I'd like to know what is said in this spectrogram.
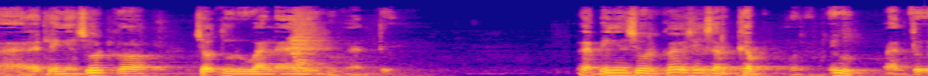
Nah, Pengen surga Cok turuan aja ngantu Lek pengen surga ya sing sergap Uh bantu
